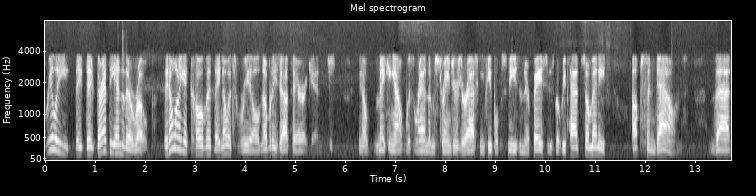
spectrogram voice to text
really they, they they're at the end of their rope. They don't want to get COVID. They know it's real. Nobody's out there again just you know making out with random strangers or asking people to sneeze in their faces. But we've had so many ups and downs that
